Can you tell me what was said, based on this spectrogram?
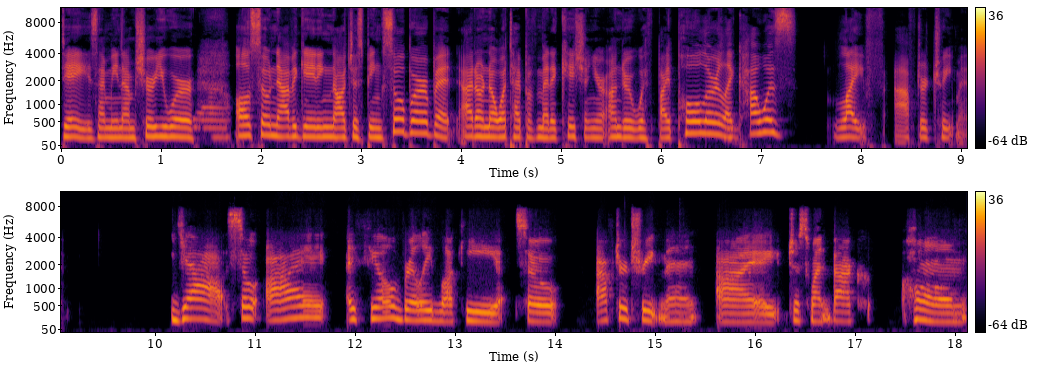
days? I mean, I'm sure you were yeah. also navigating not just being sober, but I don't know what type of medication you're under with bipolar. Mm-hmm. Like, how was life after treatment? Yeah, so I I feel really lucky. So after treatment, I just went back home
